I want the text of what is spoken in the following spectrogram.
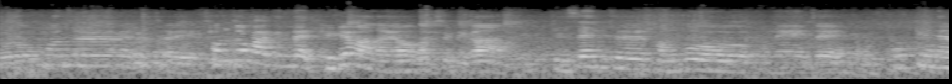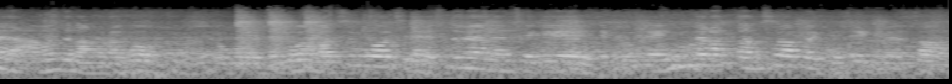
이런 포즈 저희 천조각인데 되게 많아요 맞추기가. 빈센트 광고분의 이제 뽑히는 아몬드 나무라고 요거 이제 그거 맞추 고 집에 냅두면은 되게 이제 그때 힘들었던 추억을 되새기면서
